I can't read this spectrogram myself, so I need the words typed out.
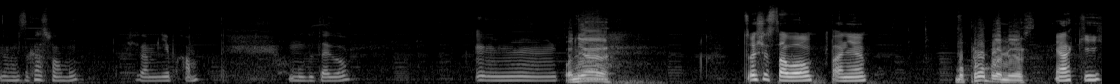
No, zgasła mu. Się tam nie pcham. Mu do tego. Mm, O nie, Co się stało, panie? bo problem jest. Jaki?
